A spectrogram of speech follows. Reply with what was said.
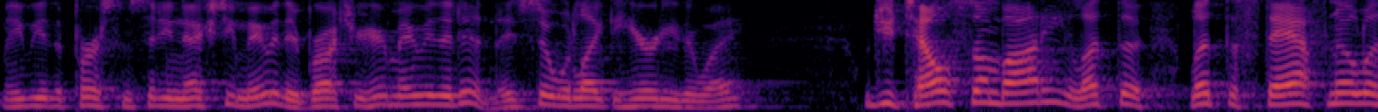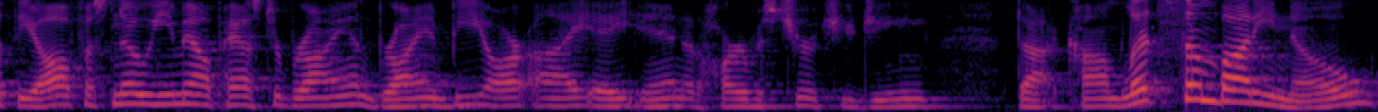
Maybe the person sitting next to you, maybe they brought you here, maybe they didn't. They still would like to hear it either way. Would you tell somebody? Let the, let the staff know, let the office know. Email Pastor Brian, Brian, B R I A N, at harvestchurcheugene.com. Let somebody know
